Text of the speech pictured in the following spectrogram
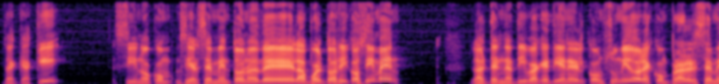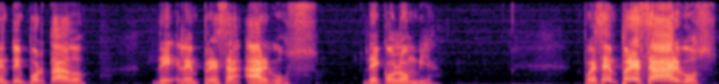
O sea que aquí, si, no, si el cemento no es de la Puerto Rico Cement, la alternativa que tiene el consumidor es comprar el cemento importado de la empresa Argos de Colombia. Pues esa empresa Argos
